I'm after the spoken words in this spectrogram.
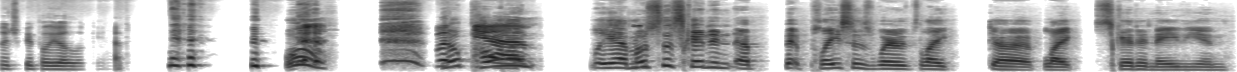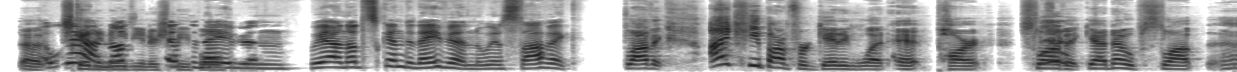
which people you're looking at. Well, but no, yeah, Poland. Well, yeah, most of the Scandin- uh, places where it's like uh, like Scandinavian uh, we are not Scandinavianish people. Scandinavian. We are not Scandinavian. We're Slavic. Slavic. I keep on forgetting what at part Slavic. Yeah, no, Slav. uh,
